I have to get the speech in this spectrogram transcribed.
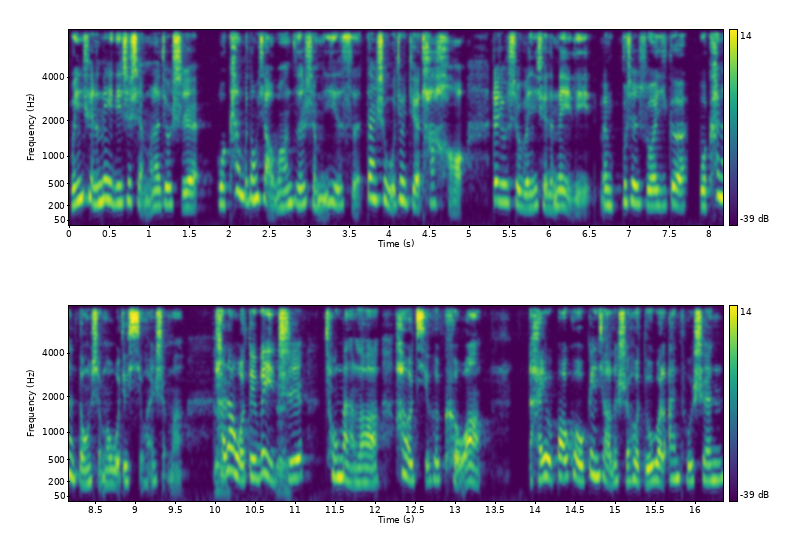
文学的魅力是什么呢？就是我看不懂小王子是什么意思，但是我就觉得他好，这就是文学的魅力。嗯，不是说一个我看得懂什么我就喜欢什么，他让我对未知充满了好奇和渴望。还有包括我更小的时候读过了安徒生，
